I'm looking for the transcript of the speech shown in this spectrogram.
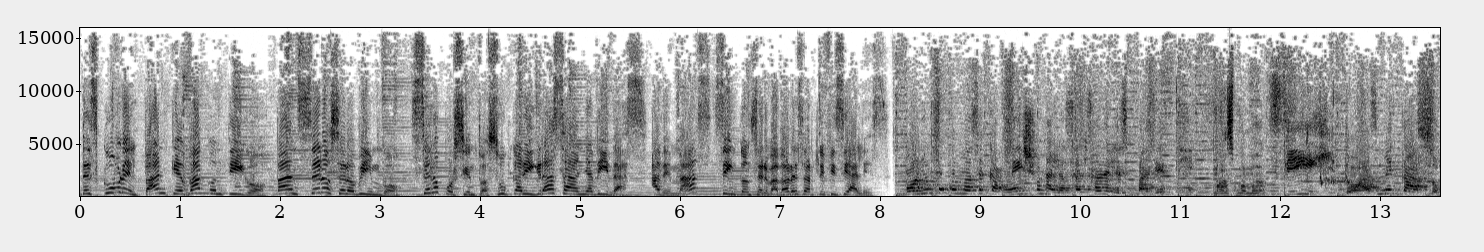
descubre el pan que va contigo. Pan 00 Bimbo. 0% azúcar y grasa añadidas. Además, sin conservadores artificiales. Pone un poco más de carnation a la salsa del espagueti. ¿Más, mamá? Sí, hijito, hazme caso.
